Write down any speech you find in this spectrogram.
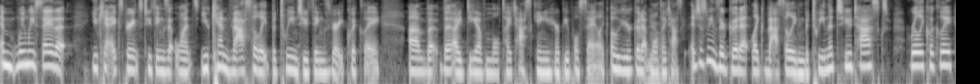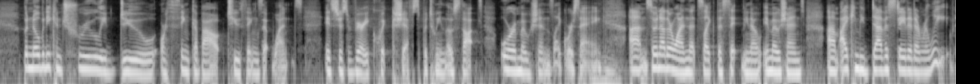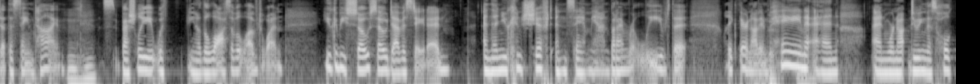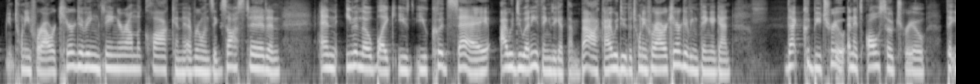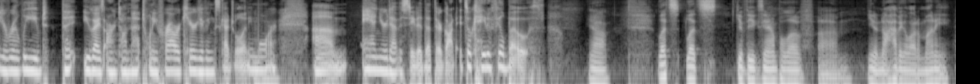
And when we say that you can't experience two things at once, you can vacillate between two things very quickly. Um, but the idea of multitasking, you hear people say, like, oh, you're good at multitasking. It just means they're good at like vacillating between the two tasks really quickly, but nobody can truly do or think about two things at once. It's just very quick shifts between those thoughts or emotions, like we're saying. Um, so another one that's like the, you know, emotions, um, I can be devastated and relieved at the same time especially with you know the loss of a loved one you could be so so devastated. And then you can shift and say man but i'm relieved that like they're not in pain and and we're not doing this whole 24 hour caregiving thing around the clock and everyone's exhausted. And and even though like you you could say i would do anything to get them back. I would do the 24 hour caregiving thing again. That could be true. And it's also true that you're relieved that you guys aren't on that 24 hour caregiving schedule anymore. Um, and you're devastated that they're gone. It's okay to feel both. Yeah. Let's let's give the example of um, you know not having a lot of money.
